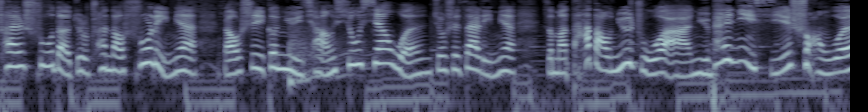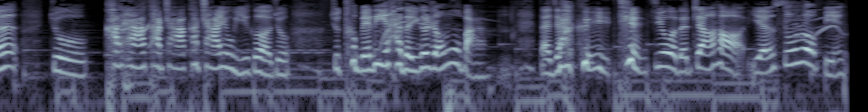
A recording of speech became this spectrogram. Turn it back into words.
穿书的，就是穿到书里面，然后是一个女强修仙文，就是在里面怎么打倒女主啊，女配逆袭爽文，就咔嚓咔嚓咔嚓又一个，就就特别厉害的一个人物吧。大家可以点击我的账号“盐酥肉饼”，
